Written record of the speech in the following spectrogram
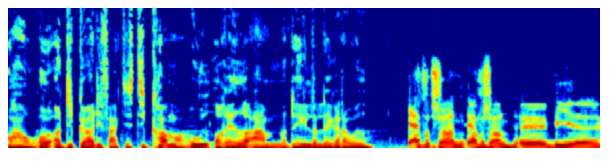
Wow, og, og de gør de faktisk. De kommer ud og redder armen, og det hele, der ligger derude. Ja, for sådan. Ja, for sådan. Øh, vi, øh,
